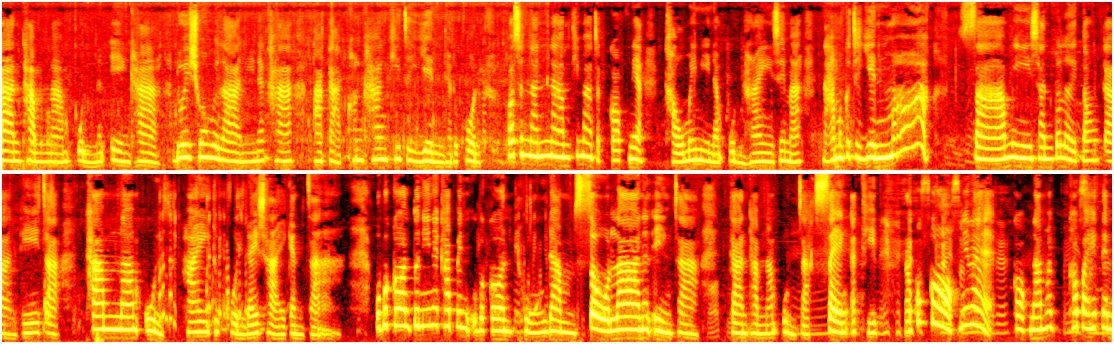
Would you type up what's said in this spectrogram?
การทำน้ำอุ่นนั่นเองค่ะ ด้วยช่วงเวลานี้นะคะ อากาศค่อนข้างที่จะเย็นค่ะทุกคน เพราะฉะนั้นน้ำที่มาจากก๊อกเนี่ยเขาไม่มีน้ำอุ่นให้ใช่ไหมน้ำมันก็จะเย็นมาก สามีฉันก็เลยต้องการที่จะทำน้ำอุ่นให้ทุกคนได้ใช้กันจ้าอุปกรณ์ตัวนี้นะคะเป็นอุปกรณ์ถุงดำโซล่านั่นเองจ้าการทำน้ำอุ่นจากแสงอาทิตย์ เราก็กรอกนี่แหละกรอกน้ำเข้าไปให้เต็ม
